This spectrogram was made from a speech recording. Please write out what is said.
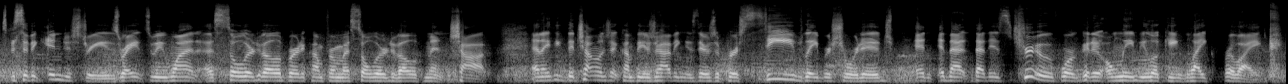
specific industries, right? So we want a solar developer to come from a solar development shop. And I think the challenge that companies are having is there's a perceived labor shortage and, and that that is true if we're going to only be looking like for like.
